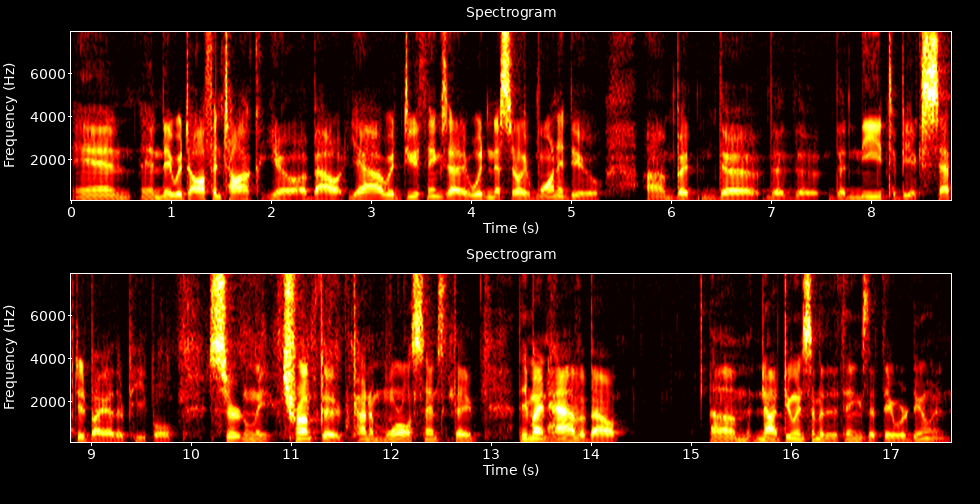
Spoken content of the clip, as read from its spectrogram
And, and they would often talk, you know, about, yeah, I would do things that I wouldn't necessarily want to do, um, but the, the, the, the need to be accepted by other people certainly trumped the kind of moral sense that they, they might have about um, not doing some of the things that they were doing.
